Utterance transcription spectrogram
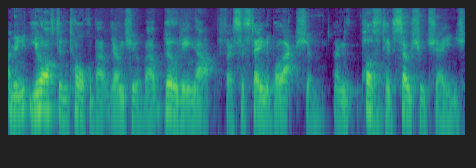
I mean, you often talk about, don't you, about building up for sustainable action and positive social change.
